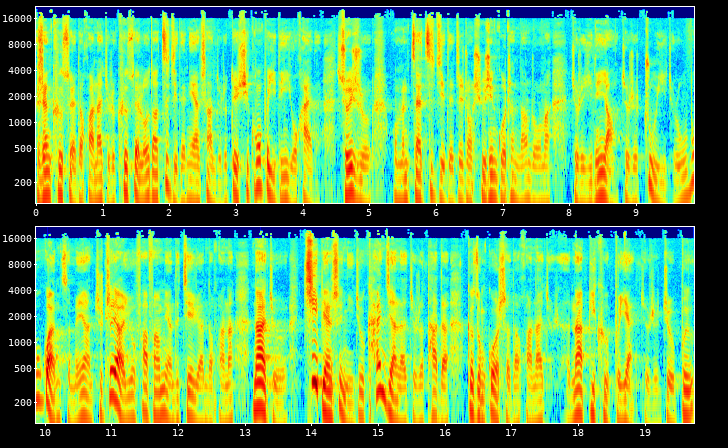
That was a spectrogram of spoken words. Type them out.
扔口水的话，那就是口水落到自己的脸上，就是对虚空不一定有害的。所以说我们在自己的这种修行过程当中呢，就是一定要就是注意，就是不管怎么样，就这样有法方面的结缘的话呢，那就即便是你就看见了，就是他的。各种过失的话，那就是那闭口不言，就是就不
